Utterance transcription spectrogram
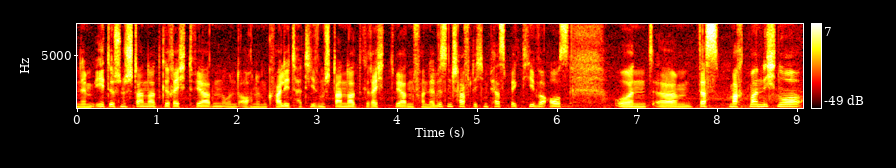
einem ethischen Standard gerecht werden und auch einem qualitativen Standard gerecht werden von der wissenschaftlichen Perspektive aus. Und ähm, das macht man nicht nur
